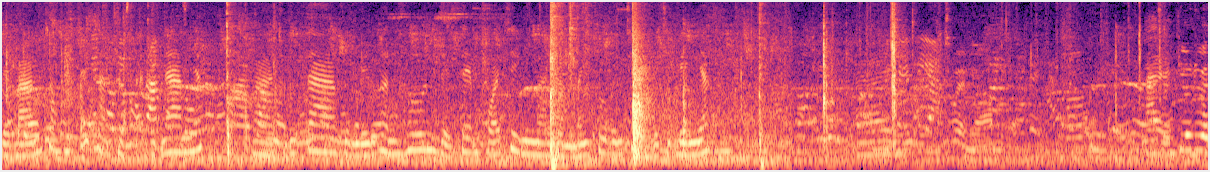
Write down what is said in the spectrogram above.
để bán trong cái Tết Hàn thực tại Việt Nam nhé. Và chúng ta cùng đến gần hơn để xem quá trình mà làm bánh trôi bánh chay của chị Bình nhé. Đây. chưa đưa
